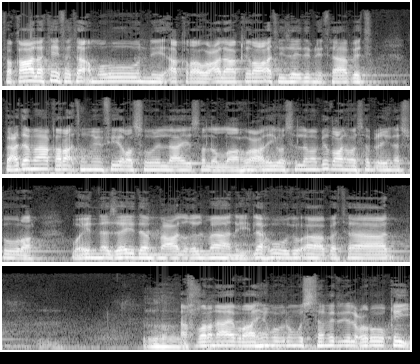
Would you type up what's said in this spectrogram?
فقال كيف تأمروني أقرأ على قراءة زيد بن ثابت؟ بعدما قرأت من في رسول الله صلى الله عليه وسلم بضعا وسبعين سورة وإن زيدا مع الغلمان له ذؤابتان. أخبرنا إبراهيم بن مستمر العروقي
